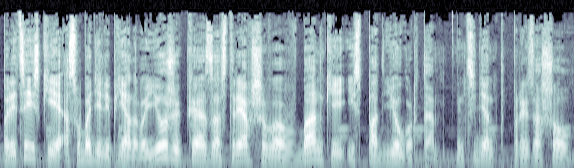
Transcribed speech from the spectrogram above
Полицейские освободили пьяного ежика, застрявшего в банке из-под йогурта. Инцидент произошел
